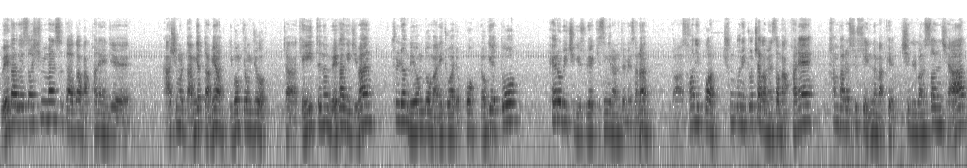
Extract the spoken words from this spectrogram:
외곽에서 힘만 쓰다가 막판에 이제 아쉬움을 남겼다면 이번 경주 자 게이트는 외곽이지만 훈련 내용도 많이 좋아졌고 여기에 또 페로비치 기수의 기승이라는 점에서는 어, 선입권 충분히 쫓아가면서 막판에 한 발을 쓸 수 있는 마필 11번 선샷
